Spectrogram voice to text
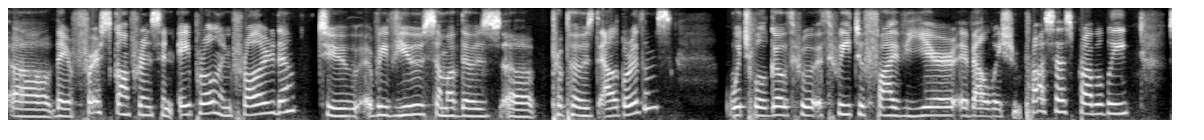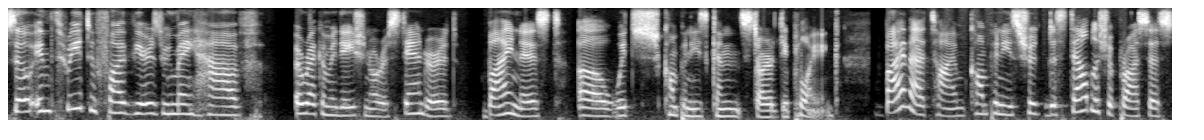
uh, their first conference in April in Florida to review some of those uh, proposed algorithms which will go through a three to five year evaluation process, probably. So, in three to five years, we may have a recommendation or a standard by NIST, uh, which companies can start deploying. By that time, companies should establish a process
